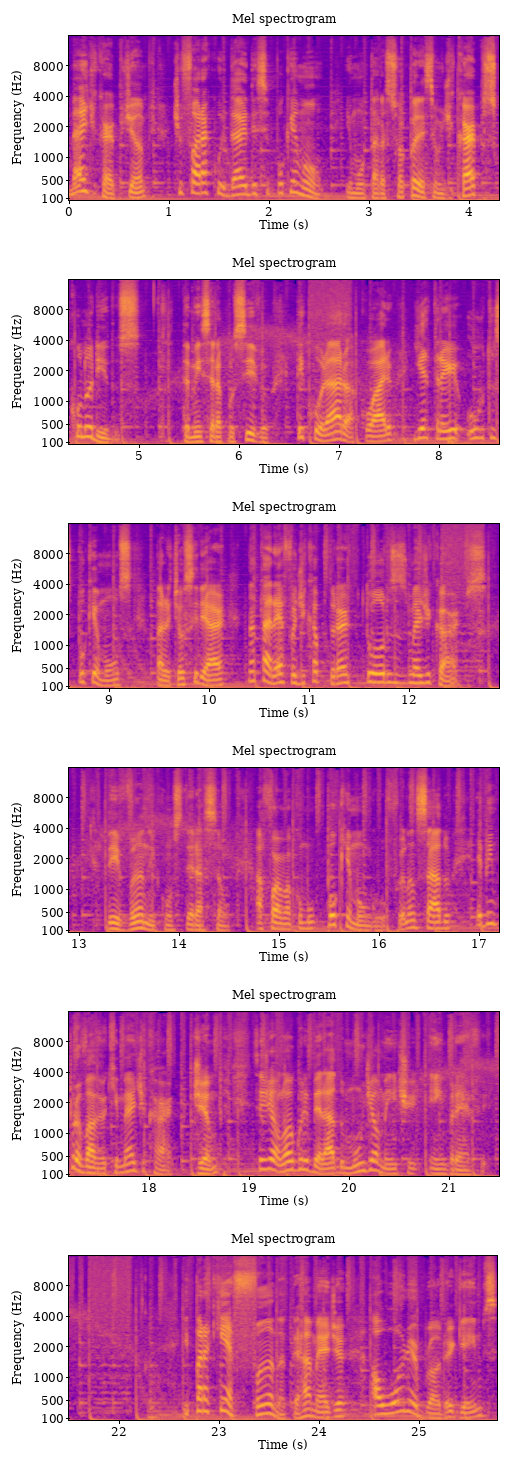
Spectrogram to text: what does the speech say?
Magikarp Jump te fará cuidar desse Pokémon e montar a sua coleção de carpes coloridos. Também será possível decorar o aquário e atrair outros Pokémons para te auxiliar na tarefa de capturar todos os Magikarps. Levando em consideração a forma como o Pokémon GO foi lançado, é bem provável que Magikarp Jump seja logo liberado mundialmente em breve. E para quem é fã da Terra-média, a Warner Bros. Games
